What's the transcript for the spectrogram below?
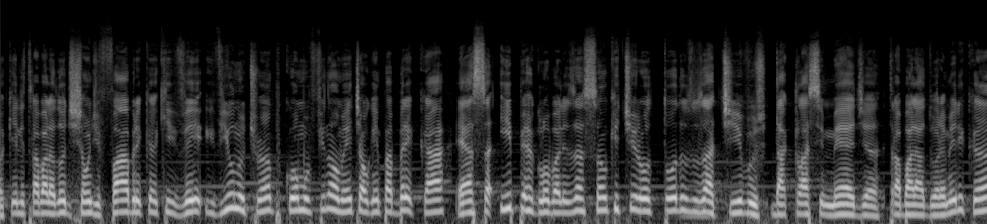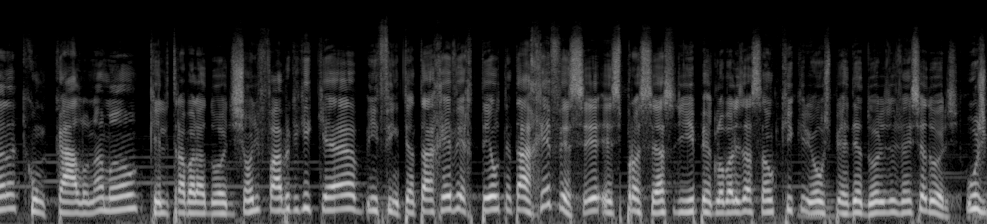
aquele trabalhador de chão de fábrica que veio, viu no Trump como finalmente alguém para brecar essa hiperglobalização que tirou todos os ativos da classe média trabalhadora americana, com calo na mão, aquele trabalhador de chão de fábrica que quer, enfim, tentar reverter ou tentar arrefecer esse processo de hiperglobalização que criou os perdedores e os vencedores. Os,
